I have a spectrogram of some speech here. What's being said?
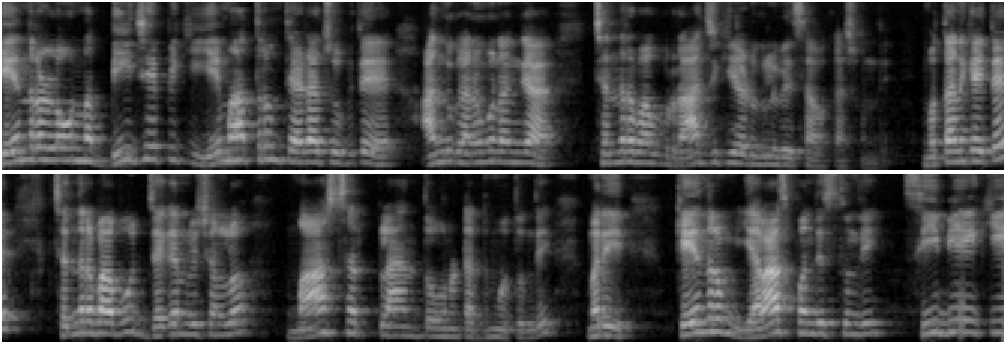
కేంద్రంలో ఉన్న బీజేపీకి ఏమాత్రం తేడా చూపితే అందుకు అనుగుణంగా చంద్రబాబు రాజకీయ అడుగులు వేసే అవకాశం ఉంది. మొత్తానికైతే చంద్రబాబు జగన్ విషయంలో మాస్టర్ ప్లాన్తో ఉన్నట్టు అర్థమవుతుంది. మరి కేంద్రం ఎలా స్పందిస్తుంది? సిబిఐకి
